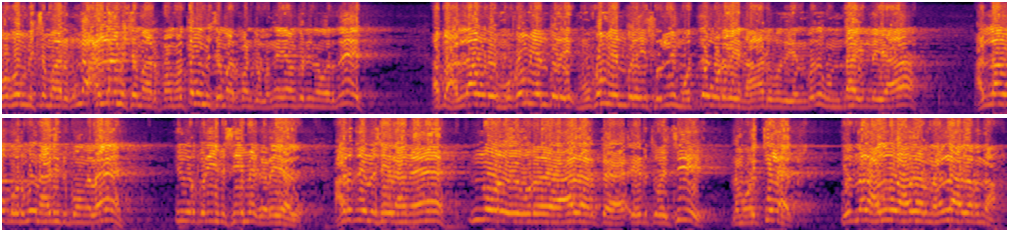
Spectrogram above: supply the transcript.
முகம் மிச்சமா இருக்கும்னா அல்லா மிச்சமா இருப்பான் மொத்தமா மிச்சமா இருப்பான்னு சொல்லுங்க. ஏன் விபரீதம் வருது? அப்ப அல்லாவுடைய முகம் என்பதை முகம் என்பதை சொல்லி மொத்த உடலை நாடுவது என்பது உண்டா இல்லையா? அல்லாவுக்கு வரும்போது நாடிட்டு போங்களேன். இது ஒரு பெரிய விஷயமே கிடையாது. அடுத்து என்ன செய்யறாங்க இன்னொரு ஒரு ஆதாரத்தை எடுத்து வச்சு நம்ம வைக்கல. இருந்தாலும் அது ஒரு ஆதாரம் நல்ல ஆதாரம் தான்.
